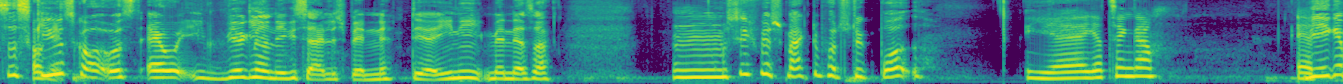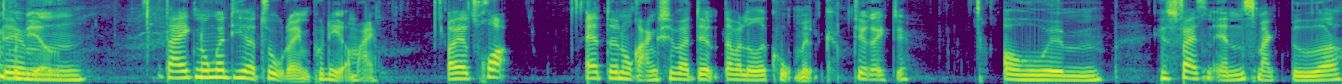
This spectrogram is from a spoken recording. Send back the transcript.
så skiveskåret okay. ost er jo i virkeligheden ikke særlig spændende. Det er jeg enig i, men altså... Mm, måske skal vi smage det på et stykke brød. Ja, jeg tænker... At, Vi er ikke imponeret. Øhm, der er ikke nogen af de her to, der imponerer mig. Og jeg tror, at den orange var den, der var lavet af komælk. Det er rigtigt. Og øhm, jeg synes faktisk, en anden smagte bedre.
